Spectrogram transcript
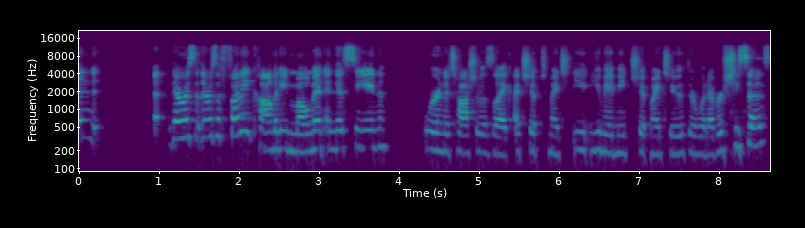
and uh, there was there was a funny comedy moment in this scene where Natasha was like, "I chipped my t- you, you made me chip my tooth" or whatever she says,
